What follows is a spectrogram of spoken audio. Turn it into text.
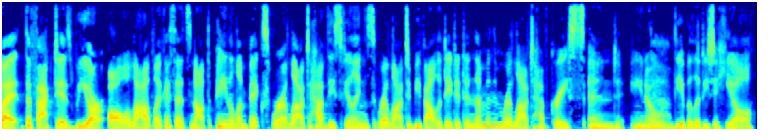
But the fact is we are all allowed. Like I said, it's not the pain Olympics. We're allowed to have these feelings. We're allowed to be validated in them and then we're allowed to have grace and, you know, Yeah. the ability to heal.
